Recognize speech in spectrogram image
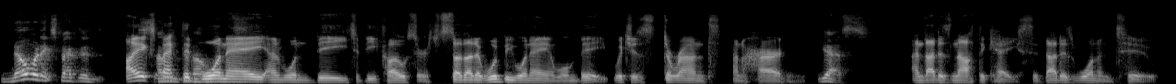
No one expected. I expected one A and one B to be closer, so that it would be one A and one B, which is Durant and Harden, Yes. and that is not the case. That is one and two.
